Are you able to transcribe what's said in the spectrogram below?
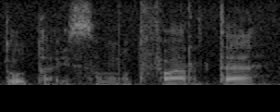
Tutaj są otwarte.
